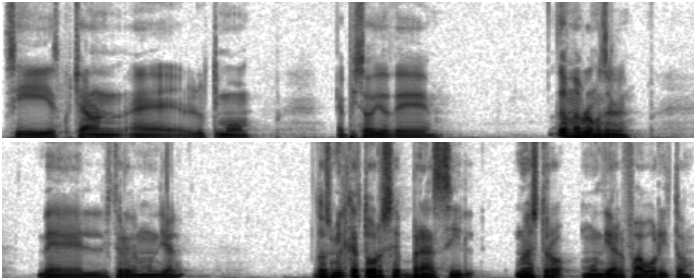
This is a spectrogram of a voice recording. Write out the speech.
si escucharon eh, el último episodio de donde hablamos del, de la historia del mundial. 2014, Brasil, nuestro mundial favorito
